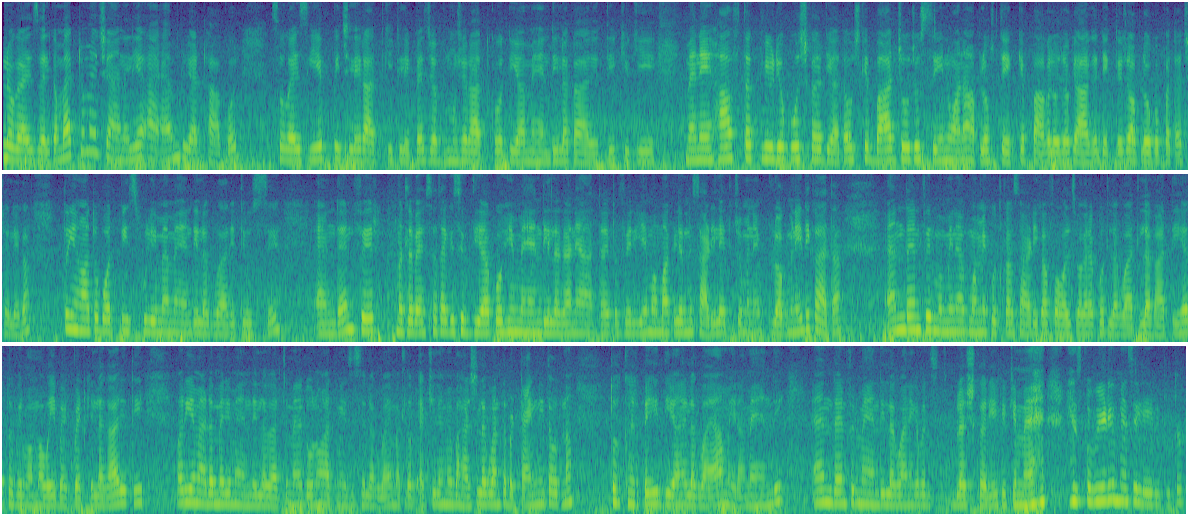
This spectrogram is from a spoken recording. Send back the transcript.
Hello guys welcome back to my channel ये I am Riya Thakur so guys ये पिछले रात की क्लिप है जब मुझे रात को दिया मेहंदी लगा रही थी क्योंकि मैंने हाफ़ तक वीडियो पोस्ट कर दिया था। उसके बाद जो जो सीन हुआ ना, आप लोग देख के पागल हो जाओगे। आगे देखते जाओ, आप लोगों को पता चलेगा। तो यहाँ तो बहुत पीसफुली मैं मेहंदी लगवा रही थी उससे। एंड देन फिर मतलब ऐसा था कि सिर्फ़ दिया को ही मेहंदी लगाने आता है तो फिर ये मम्मा के लिए हमने साड़ी लाई थी जो मैंने ब्लॉग में नहीं दिखाया था। एंड देन फिर मम्मी ने, मम्मी खुद का साड़ी का फॉल्स वगैरह खुद लगवा, लगाती है तो फिर मम्मा वही बैठ बैठ के लगा रही थी। और ये मैडम मेरी मेहंदी लगा रही थी, मैंने दोनों हाथ में इसी से लगवाया मतलब एक्चुअली हमें बाहर से लगवाना था बट टाइम नहीं था उतना। तो घर पे ही दिया ने लगवाया मेरा मेहंदी। एंड देन फिर मेहंदी लगवाने के बाद ब्लश करिए, क्योंकि मैं इसको वीडियो में से ले रही थी तो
